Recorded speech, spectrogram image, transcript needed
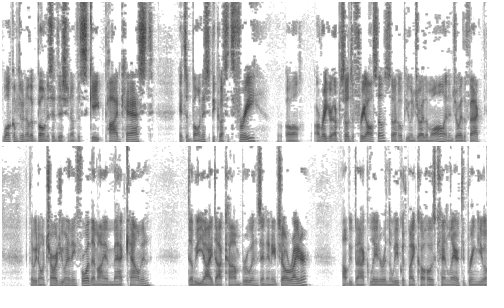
Welcome to another bonus edition of the Skate Podcast. It's a bonus because it's free. Well, our regular episodes are free also, so I hope you enjoy them all and enjoy the fact that we don't charge you anything for them. I am Matt Kalman, WEEI.com Bruins and NHL writer. I'll be back later in the week with my co-host Ken Laird to bring you a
